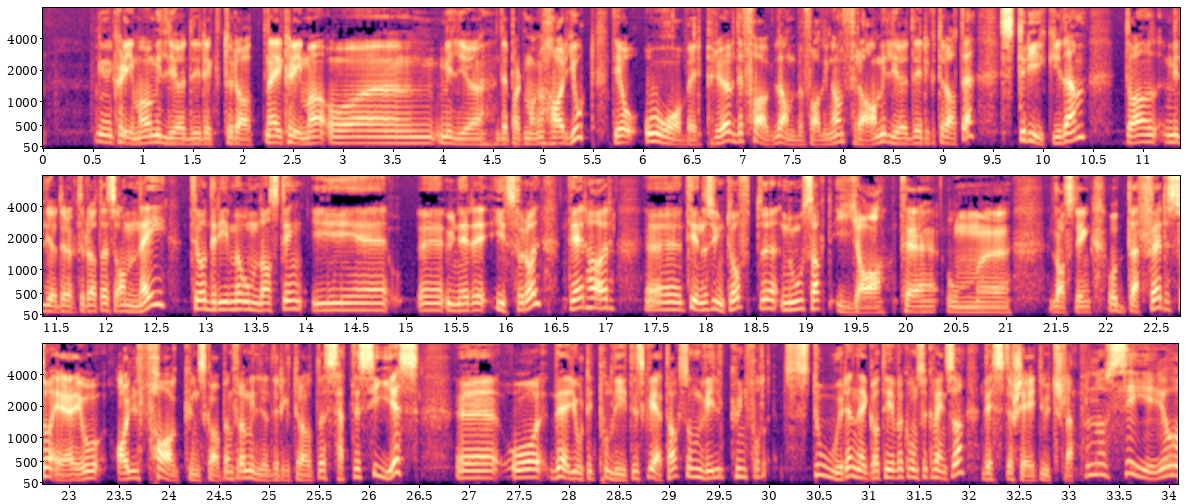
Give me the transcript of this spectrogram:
Klima- og, nei, Klima og eh, miljødepartementet har gjort, det å overprøve de faglige anbefalingene fra Miljødirektoratet. Stryke dem da Miljødirektoratet sa nei til å drive med omlasting i, under isforhold, der har eh, Tine Sundtoft eh, nå sagt ja til omlasting. Og Derfor så er jo all fagkunnskapen fra Miljødirektoratet satt til sides. Og det er gjort et politisk vedtak som vil kunne få store negative konsekvenser hvis det skjer et utslipp. Men nå sier jo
